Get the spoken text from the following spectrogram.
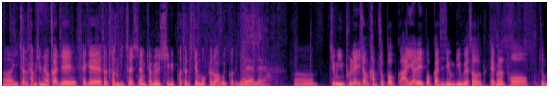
어, 2030년까지 세계에서 전기차 시장 점유율 12% 지금 목표로 하고 있거든요. 네, 네. 어, 지금 인플레이션 감축법 IRA법까지 지금 미국에서 되면 더 좀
